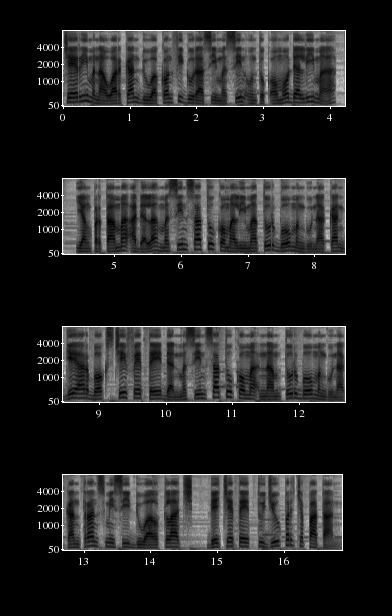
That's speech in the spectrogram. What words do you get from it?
Chery menawarkan dua konfigurasi mesin untuk Omoda 5, yang pertama adalah mesin 1,5 turbo menggunakan gearbox CVT dan mesin 1,6 turbo menggunakan transmisi dual clutch, DCT, 7 percepatan.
